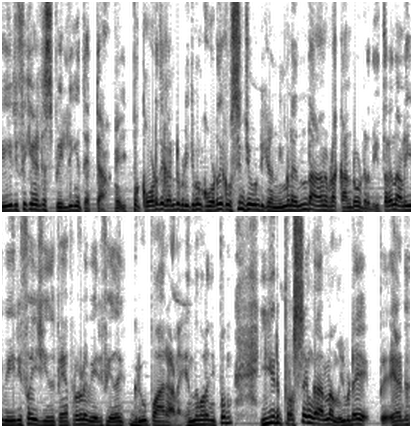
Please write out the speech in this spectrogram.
വേരിഫിക്കേഷന്റെ സ്പെല്ലിങ് തെറ്റാണ് ഇപ്പോൾ കോടതി കണ്ടുപിടിക്കുമ്പോൾ കോടതി ക്വസ്റ്റ്യൻ ചെയ്തുകൊണ്ടിരിക്കണം നിങ്ങൾ എന്താണ് ഇവിടെ കണ്ടുകൊണ്ടിരുന്നത്? ഇത്രയും നാൾ ഈ വെരിഫൈ ചെയ്ത് പേപ്പറുകൾ വെരിഫൈ ചെയ്ത ഗ്രൂപ്പ് ആരാണ്? എന്ന് പറഞ്ഞ് ഇപ്പം ഈ ഒരു പ്രശ്നം കാരണം ഇവിടെ ഏതാണ്ട്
